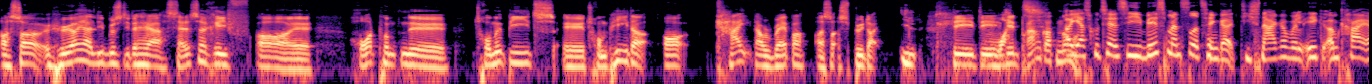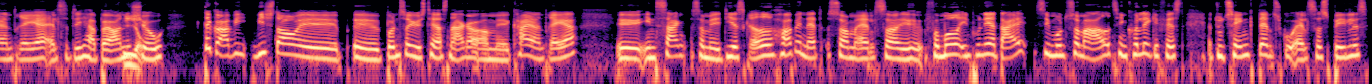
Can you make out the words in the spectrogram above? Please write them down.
Og så hører jeg lige pludselig det her salsa-riff og øh, hårdt pumpende trommebeats, øh, trompeter og Kai, der rapper, og så spytter ild. Det, det, det er et brandgodt nummer. Og jeg skulle til at sige, hvis man sidder og tænker, de snakker vel ikke om Kaj og Andrea, altså det her børneshow. Jo. Det gør vi. Vi står øh, øh, bundseriøst her og snakker om øh, Kaj og Andrea. Øh, en sang, som øh, de har skrevet, Hoppenat, som altså øh, formåede at imponere dig, Simon, så meget til en kollegefest, at du tænkte, den skulle altså spilles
